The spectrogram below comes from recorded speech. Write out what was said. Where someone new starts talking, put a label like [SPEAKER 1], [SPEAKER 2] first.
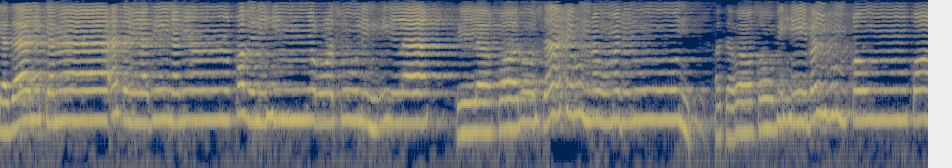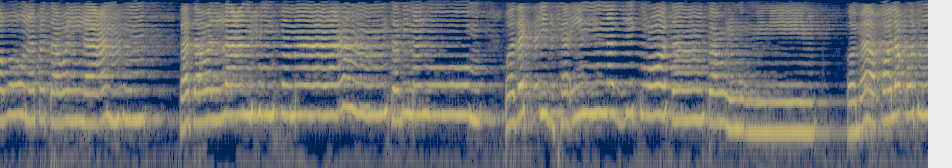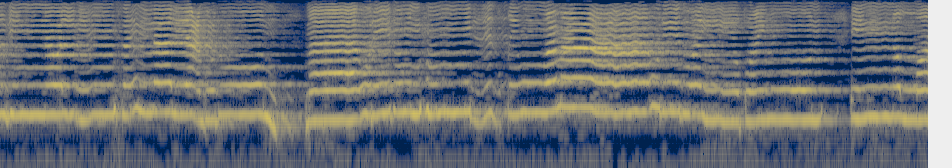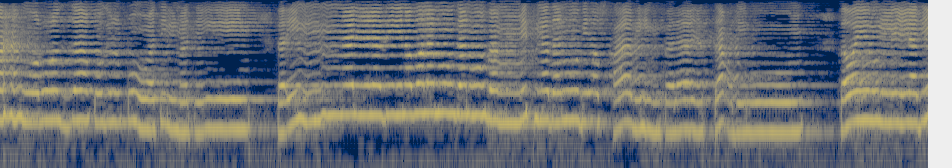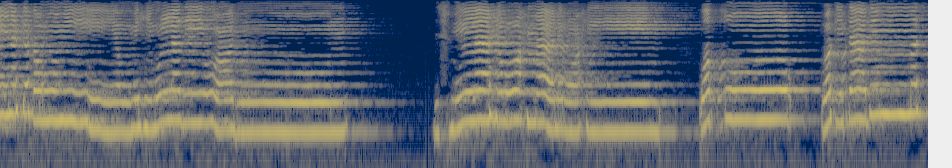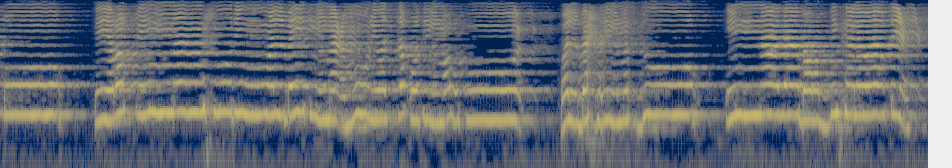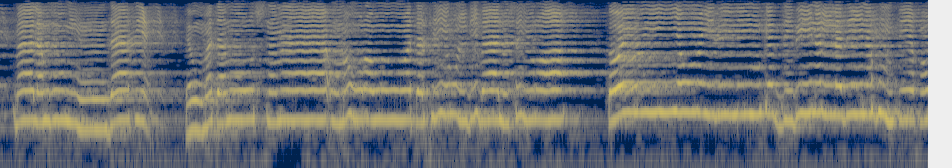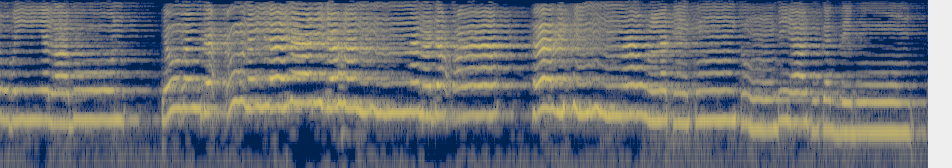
[SPEAKER 1] كذلك ما أتى الذين من قبلهم من رسول إلا, إلا قالوا ساحر أو مجنون. أتواصوا به بل هم قوم طاغون فتولى عنهم, فتولى عنهم فما أنت بملوم. وذكر فإن الذكرى تنفع المؤمنين. وما خلقت الجن والإنس ذو القوة المتين. فإن للذين ظلموا ذنوبا مثل ذنوب أصحابهم فلا يستعجلون. فويل للذين كفروا من يومهم الذي يوعدون. بسم الله الرحمن الرحيم. والطور وكتاب مسطور في رق والسقف المرفوع والبحر المسدور إن عذاب ربك لواقع ما له من دافع يوم تمور السماء مورا وتسير الجبال سيرا فويل يومئذ كنتم بها تكذبون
